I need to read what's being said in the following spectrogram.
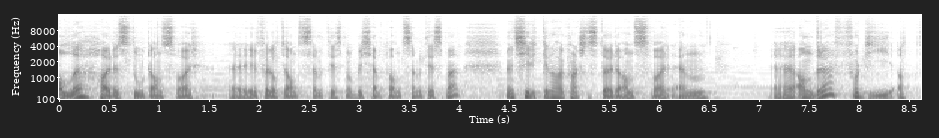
alle har et stort ansvar i forhold til antisemittisme og bekjempe antisemittisme. Men Kirken har kanskje større ansvar enn andre, fordi at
